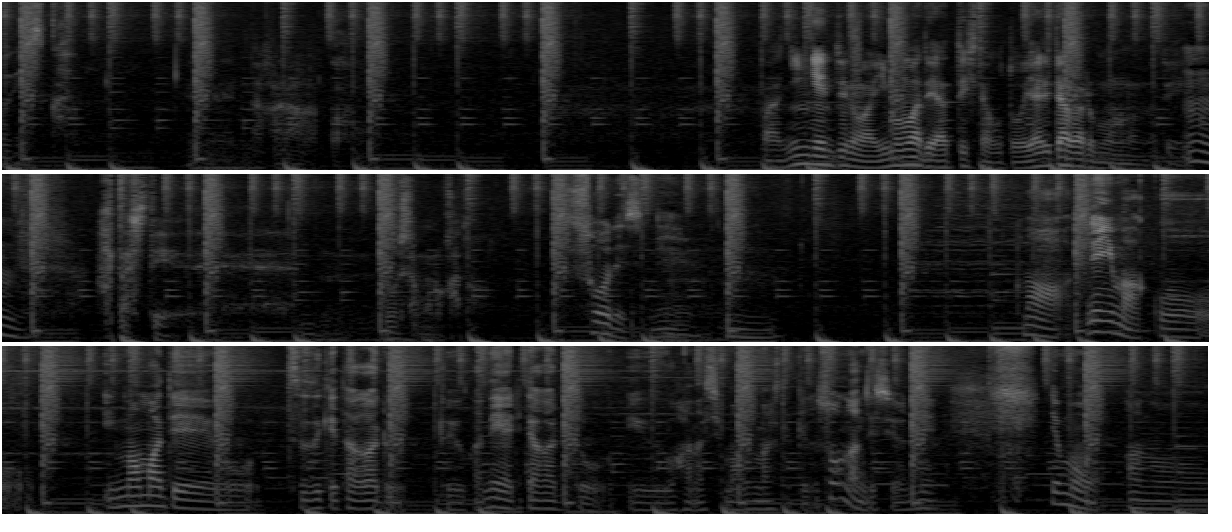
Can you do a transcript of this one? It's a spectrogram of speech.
そうですか。えーだからまあ人間っていうのは今までやってきたことをやりたがるものなので、うん。果たして、えーどうしたものかと。そうですね、うん、まあね今こう今までを続けたがるというかねやりたがるというお話もありましたけどそうなんですよね。でもあのー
